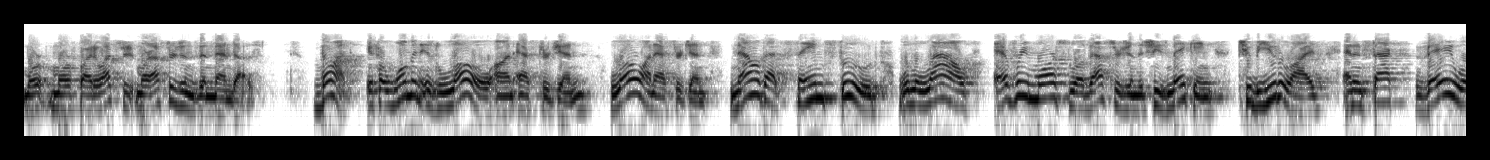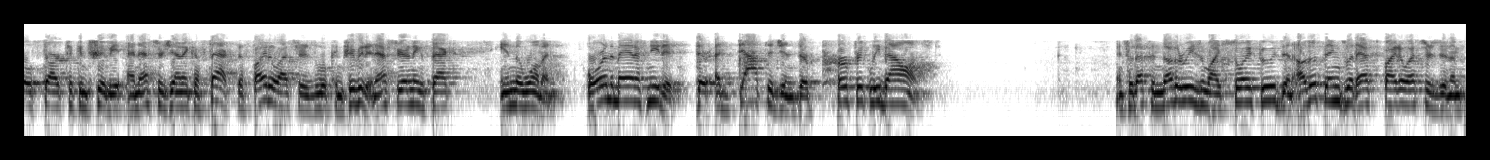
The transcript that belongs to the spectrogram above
more more phytoestrogen more estrogens than men does. But if a woman is low on estrogen, low on estrogen, now that same food will allow every morsel of estrogen that she's making to be utilized, and in fact, they will start to contribute an estrogenic effect. The phytoestrogens will contribute an estrogenic effect in the woman or in the man if needed. They're adaptogens. They're perfectly balanced. And so that's another reason why soy foods and other things with S phytoestrogens in them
